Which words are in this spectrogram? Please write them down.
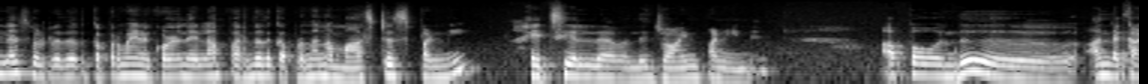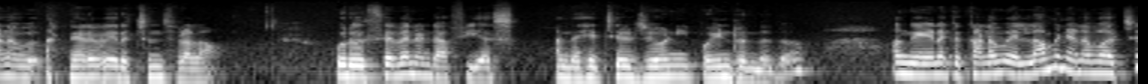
என்ன சொல்கிறது அதுக்கப்புறமா எனக்கு குழந்தையெல்லாம் பிறந்ததுக்கப்புறம் தான் நான் மாஸ்டர்ஸ் பண்ணி ஹெச்சிஎல்ல வந்து ஜாயின் பண்ணினேன். அப்போ வந்து அந்த கனவு நிறைவேறுச்சுன்னு சொல்லலாம். ஒரு செவன் அண்ட் ஆஃப் இயர்ஸ் அந்த ஹெச்எல் ஜேர்னி போயின்னு இருந்தது அங்கே எனக்கு கனவு எல்லாமே நினைவாச்சு.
